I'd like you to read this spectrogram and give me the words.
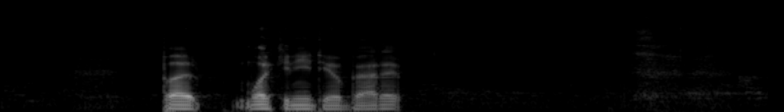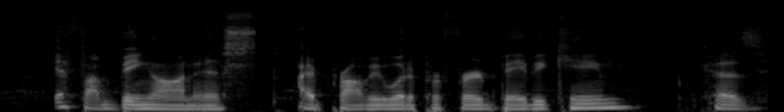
but what can you do about it? If I'm being honest, I probably would have preferred Baby Keem because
